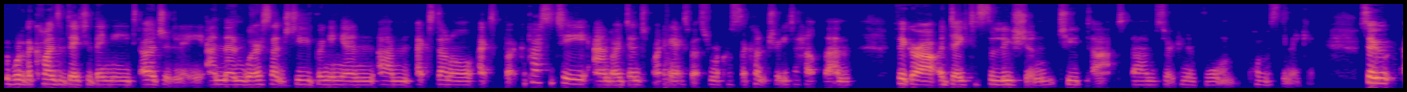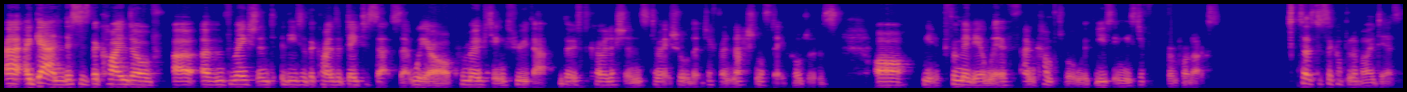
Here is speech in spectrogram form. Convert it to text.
what are the kinds of data they need urgently? And then we're essentially bringing in um, external expert capacity and identifying experts from across the country to help them figure out a data solution to that um, so it can inform policy making. So uh, again, this is the kind of, uh, of information, these are the kinds of data sets that we are promoting through that those coalitions to make sure that different national stakeholders are you know, familiar with and comfortable with using these different products. So that's just a couple of ideas.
